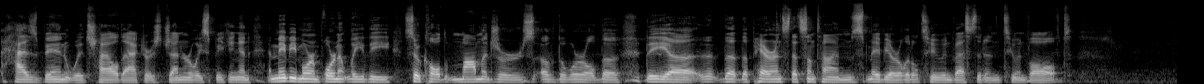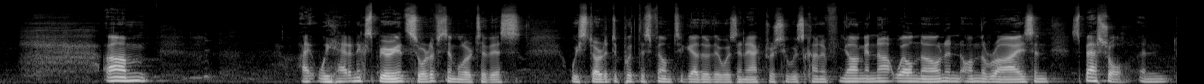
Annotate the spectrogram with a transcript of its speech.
has been with child actors, generally speaking, and, and maybe more importantly, the so-called momagers of the world, the the, uh, the the parents that sometimes maybe are a little too invested and too involved. Um, I, we had an experience sort of similar to this. We started to put this film together. There was an actress who was kind of young and not well known and on the rise and special. And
